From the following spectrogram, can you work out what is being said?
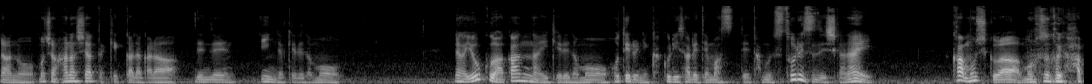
あのもちろん話し合った結果だから全然いいんだけれどもなんかよくわかんないけれどもホテルに隔離されてますって多分ストレスでしかないかもしくはものすごいハッ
